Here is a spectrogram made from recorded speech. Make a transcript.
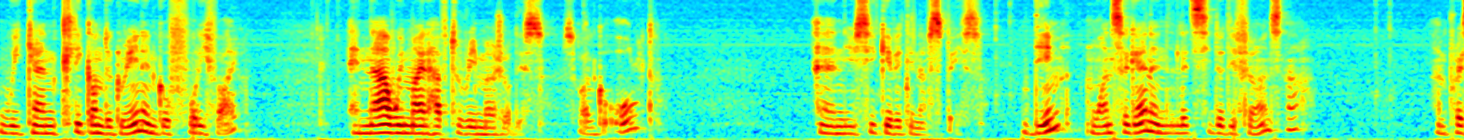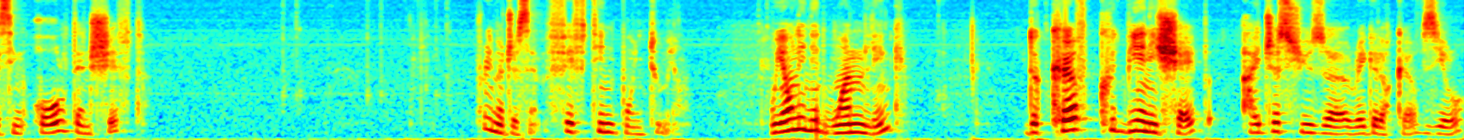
we can click on the green and go 45 and now we might have to remeasure this. So I'll go alt and you see give it enough space. Dim once again and let's see the difference now. I'm pressing alt and shift pretty much the same 15.2 mil we only need one link the curve could be any shape I just use a regular curve zero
